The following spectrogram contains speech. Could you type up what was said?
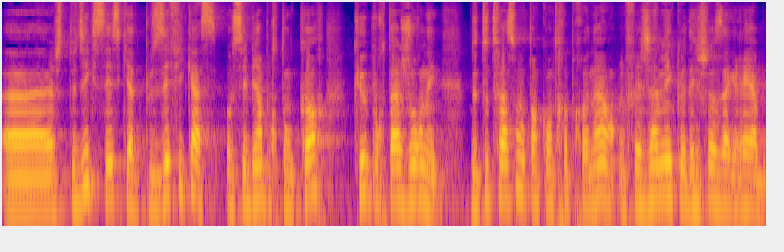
euh, Je te dis que c'est ce qu'il y a de plus efficace, aussi bien pour ton corps que pour ta journée. De toute façon, en tant qu'entrepreneur, on fait jamais que des choses agréables.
